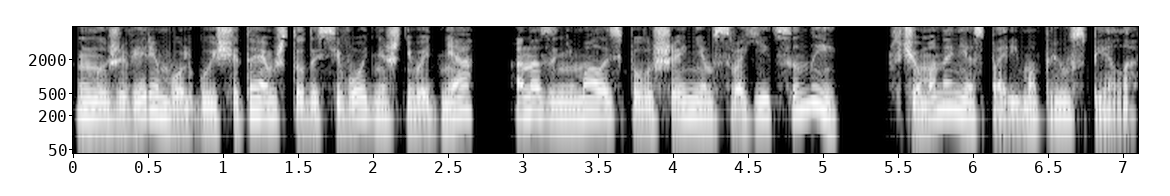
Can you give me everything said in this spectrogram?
Мы же верим в Ольгу и считаем, что до сегодняшнего дня она занималась повышением своей цены, в чем она неоспоримо преуспела.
